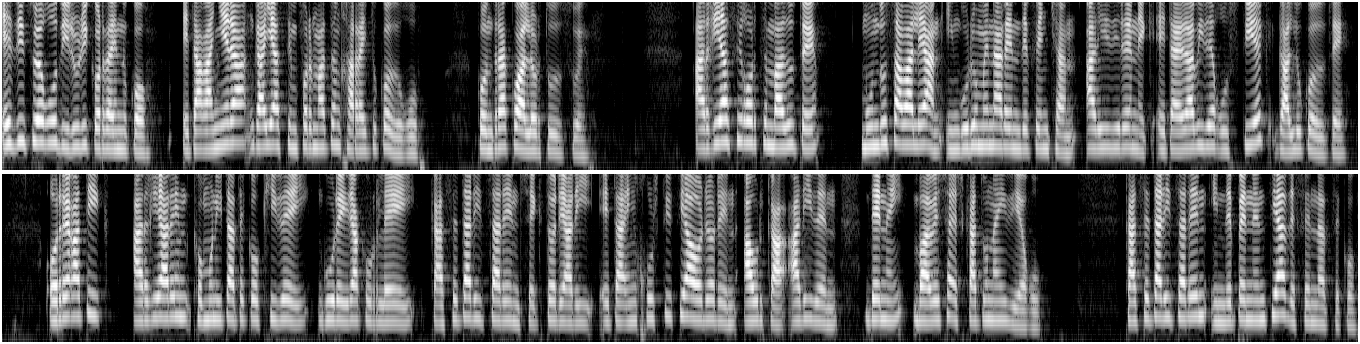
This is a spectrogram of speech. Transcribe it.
Ez dizuegu dirurik ordainduko, eta gainera gaiaz informatzen jarraituko dugu. Kontrakoa lortu duzue. Argia zigortzen badute, mundu zabalean ingurumenaren defentsan ari direnek eta edabide guztiek galduko dute. Horregatik, argiaren komunitateko kidei, gure irakurleei, kazetaritzaren sektoreari eta injustizia ororen aurka ari den denei babesa eskatu nahi diegu. Kazetaritzaren independentzia defendatzeko.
